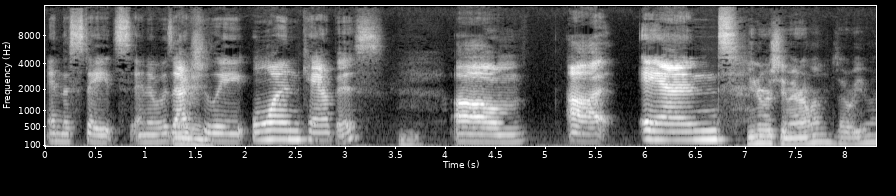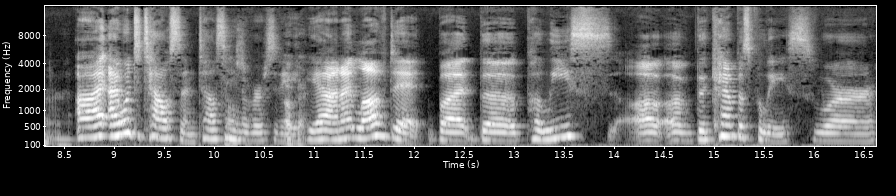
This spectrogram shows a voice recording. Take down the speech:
in the states, and it was Mm. actually on campus. Um, uh, and University of Maryland. Is that where you went? Or? I I went to Towson, Towson Towson. University. Okay. Yeah, and I loved it, but the police uh, of the campus police were.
